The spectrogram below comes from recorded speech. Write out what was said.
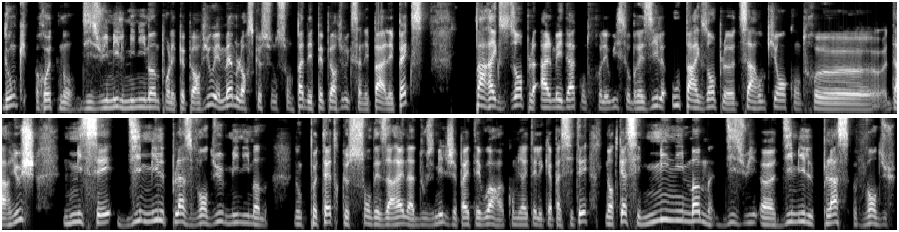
Donc, retenons 18 000 minimum pour les pay-per-view. Et même lorsque ce ne sont pas des pay-per-view et que ça n'est pas à l'Apex, par exemple Almeida contre Lewis au Brésil ou par exemple Tsaroukian contre euh, Darius, c'est 10 000 places vendues minimum. Donc peut-être que ce sont des arènes à 12 000, j'ai pas été voir combien étaient les capacités, mais en tout cas c'est minimum 18, 10 000 places vendues.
